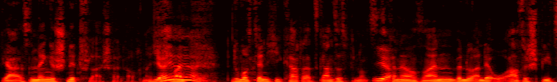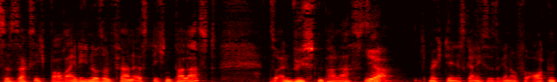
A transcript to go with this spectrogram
Ja, ist eine Menge Schnittfleisch halt auch, ne? Ja, ja, mein, ja, ja. Du musst ja nicht die Karte als Ganzes benutzen. Es ja. kann ja auch sein, wenn du an der Oase spielst, dass du sagst, ich brauche eigentlich nur so einen fernöstlichen Palast, so einen Wüstenpalast. Ja. Ich möchte den jetzt gar nicht so genau verorten.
